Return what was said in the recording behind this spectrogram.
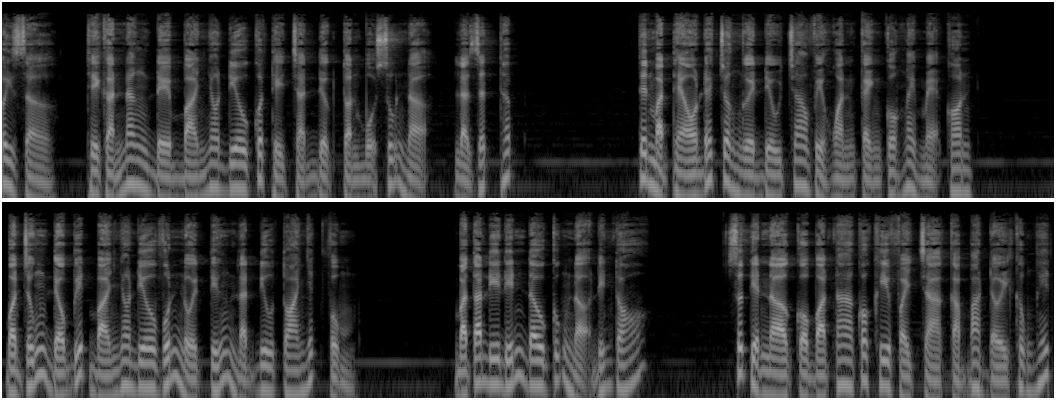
bây giờ, Thì khả năng để bà nho điêu có thể trả được toàn bộ số nợ là rất thấp Tên mặt thèo đã cho người điều tra về hoàn cảnh của hai mẹ con. Bọn chúng đều biết bà Nho Điêu vốn nổi tiếng là điêu toa nhất vùng. Bà ta đi đến đâu cũng nợ đến đó. Số tiền nợ của bà ta có khi phải trả cả ba đời không hết.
